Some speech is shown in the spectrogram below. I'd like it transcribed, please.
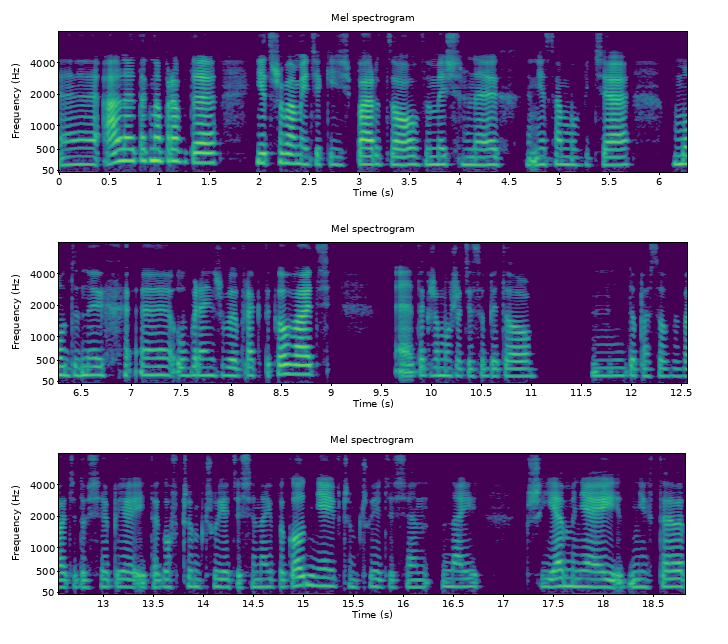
E, ale tak naprawdę nie trzeba mieć jakichś bardzo wymyślnych, niesamowicie modnych ubrań, żeby praktykować. Także możecie sobie to Mm, dopasowywać do siebie i tego, w czym czujecie się najwygodniej, w czym czujecie się najprzyjemniej. Niech te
